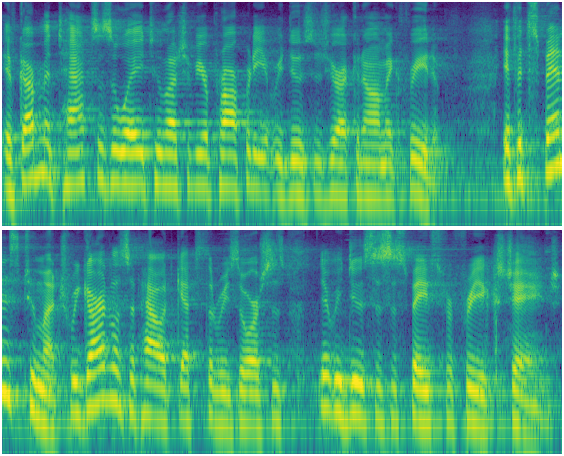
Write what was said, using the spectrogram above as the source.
If government taxes away too much of your property, it reduces your economic freedom. If it spends too much, regardless of how it gets the resources, it reduces the space for free exchange.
